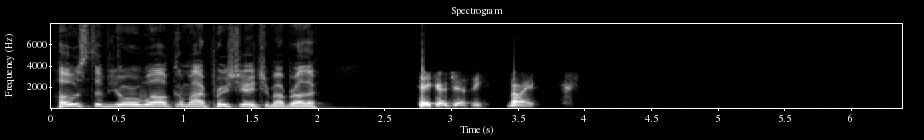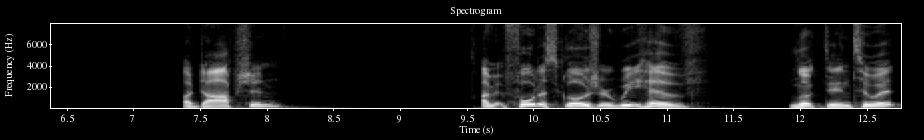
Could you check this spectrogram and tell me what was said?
host of Your Welcome. I appreciate you, my brother. Take care, Jesse. Bye. Adoption. I mean, full disclosure, we have looked into it,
